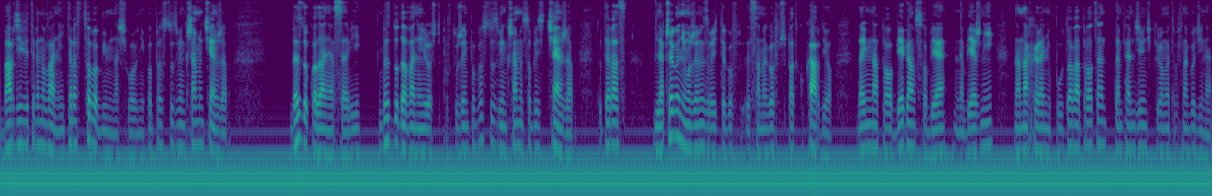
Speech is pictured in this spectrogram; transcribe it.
bardziej wytrenowani. I teraz co robimy na siłowni? Po prostu zwiększamy ciężar. Bez dokładania serii, bez dodawania ilości powtórzeń, po prostu zwiększamy sobie ciężar. To teraz Dlaczego nie możemy zrobić tego samego w przypadku cardio? Dajmy na to, biegam sobie na bieżni na nachyleniu 1,5% tempem 9 km na godzinę.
